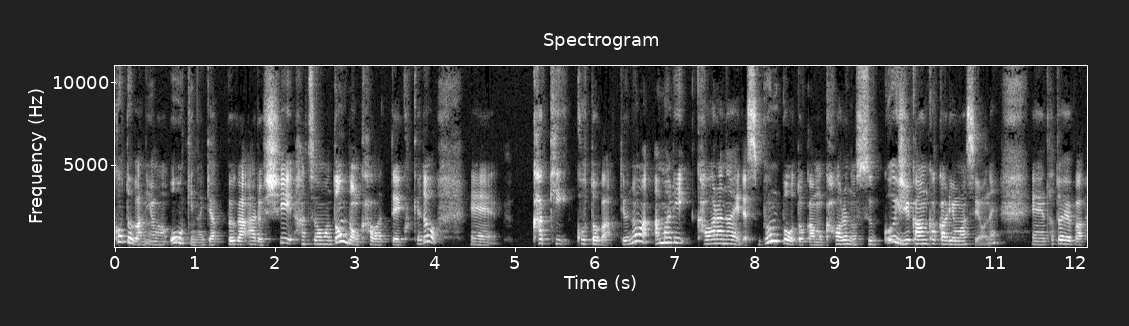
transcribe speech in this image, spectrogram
書き言葉には大きなギャップがあるし発音はどんどん変わっていくけど、えー、書き言葉っていうのはあまり変わらないです。文法とかも変わるのすっごい時間かかりますよね。えー、例えば、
